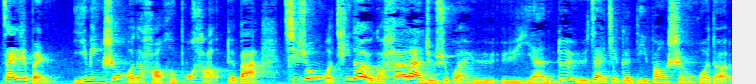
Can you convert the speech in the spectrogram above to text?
在日本移民生活的好和不好，对吧？其中我听到有个 highlight 就是关于语言对于在这个地方生活的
